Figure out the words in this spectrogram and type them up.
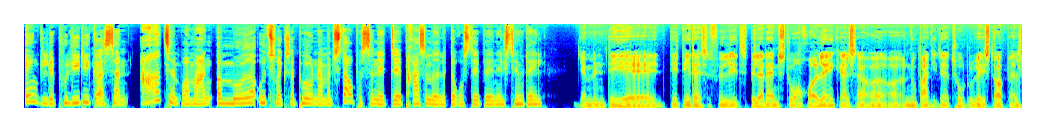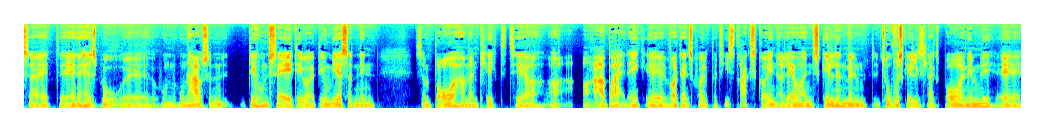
enkelte politikers sådan eget temperament og måde at udtrykke sig på, når man står på sådan et øh, pressemøde eller doorstep, øh, Niels Theodal? Jamen, det, øh, det, det der selvfølgelig det spiller der en stor rolle, ikke? Altså, og, og nu bare de der to, du læste op, altså at øh, Anne Halsbo, øh, hun, hun har jo sådan, det hun sagde, det, var, det er jo mere sådan en, som borger har man pligt til at, at, at arbejde, ikke? Øh, hvor Dansk Folkeparti straks går ind og laver en skælden mellem to forskellige slags borgere, nemlig øh,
